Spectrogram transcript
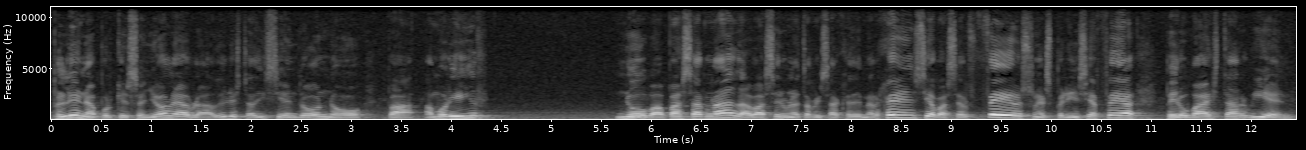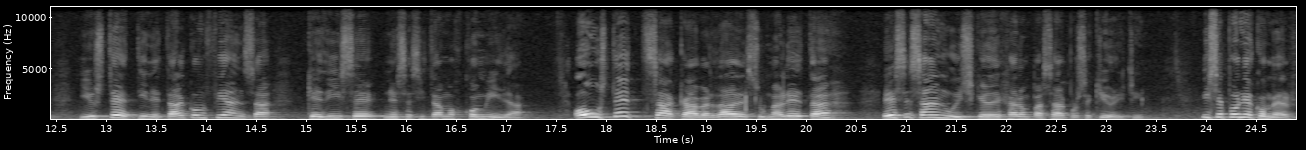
plena porque el Señor le ha hablado y le está diciendo, no va a morir. No va a pasar nada, va a ser un aterrizaje de emergencia, va a ser feo, es una experiencia fea, pero va a estar bien. Y usted tiene tal confianza que dice, necesitamos comida. O usted saca, ¿verdad?, de su maleta ese sándwich que le dejaron pasar por security y se pone a comer.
